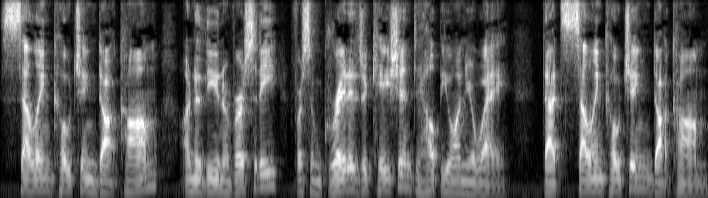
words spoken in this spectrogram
sellingcoaching.com, under the university for some great education to help you on your way. That's sellingcoaching.com.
